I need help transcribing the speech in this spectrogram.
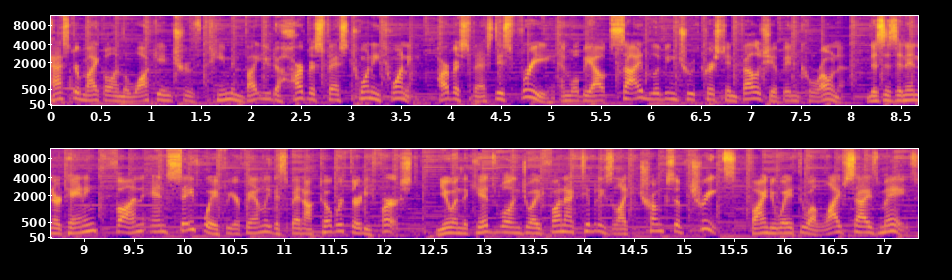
Pastor Michael and the Walk in Truth team invite you to Harvest Fest 2020. Harvest Fest is free and will be outside Living Truth Christian Fellowship in Corona. This is an entertaining, fun, and safe way for your family to spend October 31st. You and the kids will enjoy fun activities like trunks of treats, find your way through a life size maze,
